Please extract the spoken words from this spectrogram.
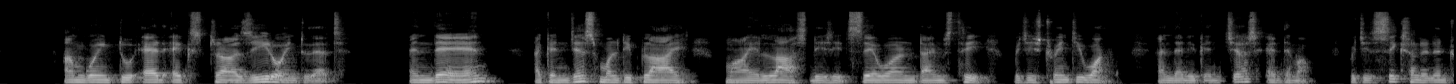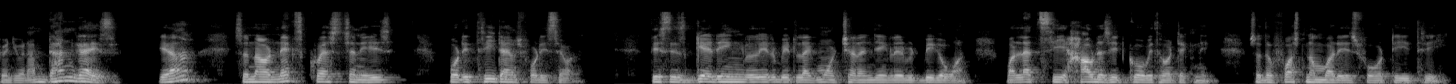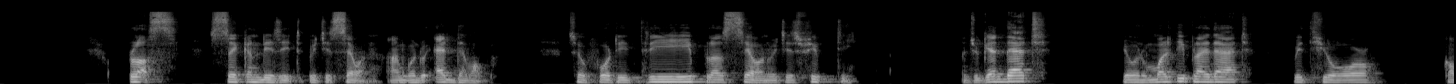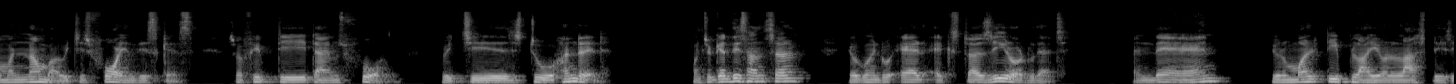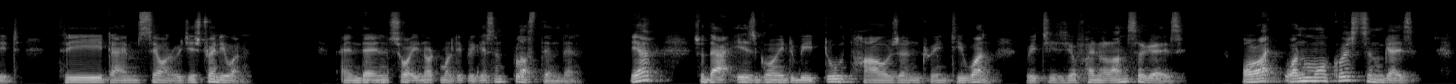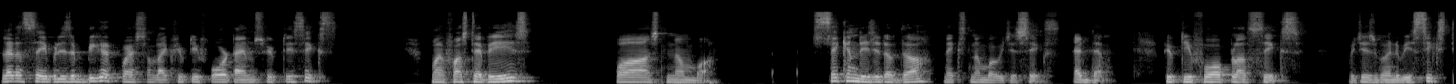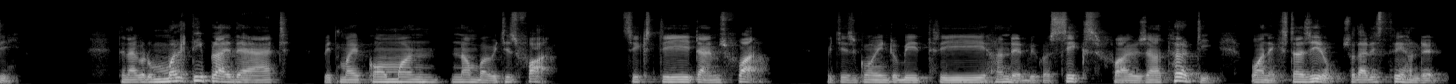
I'm going to add extra 0 into that. And then I can just multiply my last digit, 7 times 3, which is 21. And then you can just add them up, which is 621. I'm done, guys. Yeah? So now next question is 43 times 47. This is getting a little bit like more challenging, a little bit bigger one. But let's see how does it go with our technique. So the first number is 43 plus second digit, which is 7. I'm going to add them up. So 43 plus 7, which is 50. Once you get that, you're going to multiply that with your common number, which is 4 in this case. So 50 times 4, which is 200. Once you get this answer, you're going to add extra 0 to that. And then you'll multiply your last digit, 3 times 7, which is 21. And then, sorry, not multiplication, plus them then. Yeah. So that is going to be 2021, which is your final answer, guys. All right. One more question, guys. Let us say if it is a bigger question like 54 times 56. My first step is first number. Second digit of the next number, which is 6. Add them. 54 plus 6, which is going to be 60. Then I go to multiply that with my common number, which is 5. 60 times 5, which is going to be 300 because 6 5s are 30, one extra 0. So that is 300.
